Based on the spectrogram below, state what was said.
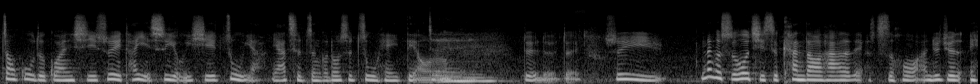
照顾的关系，所以他也是有一些蛀牙，牙齿整个都是蛀黑掉了。对，对对对，所以。那个时候其实看到他的时候啊，你就觉得哎，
